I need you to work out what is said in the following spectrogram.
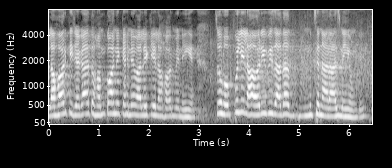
लाहौर की जगह है तो हम कौन है कहने वाले कि लाहौर में नहीं है? तो होपफुली लाहौरी भी ज़्यादा मुझसे नाराज़ नहीं होंगे।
